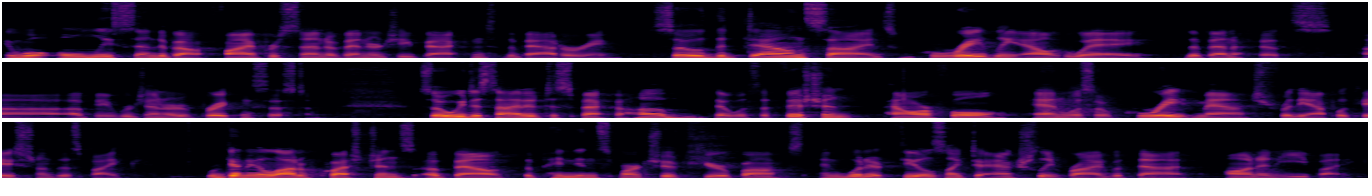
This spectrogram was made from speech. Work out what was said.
it will only send about 5% of energy back into the battery. So the downsides greatly outweigh the benefits uh, of a regenerative braking system. So we decided to spec a hub that was efficient, powerful, and was a great match for the application of this bike. We're getting a lot of questions about the Pinion Smart Shift gearbox and what it feels like to actually ride with that on an e-bike.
